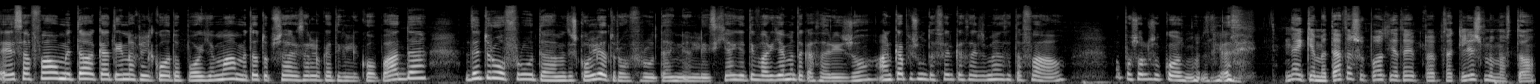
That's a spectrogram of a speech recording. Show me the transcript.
Ε, θα φάω μετά κάτι ένα γλυκό το απόγευμα. Μετά το ψάρι θέλω κάτι γλυκό πάντα. Δεν τρώω φρούτα, με δυσκολία τρώω φρούτα είναι αλήθεια, γιατί βαριά με τα καθαρίζω. Αν κάποιος μου τα φέρει καθαρισμένα θα τα φάω. Όπως όλος ο κόσμος δηλαδή. Ναι, και μετά θα σου πω, γιατί θα κλείσουμε με αυτό,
